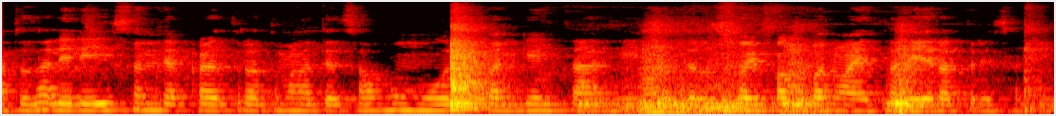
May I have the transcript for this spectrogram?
आता झालेली संध्याकाळ तर आता मला त्याचा होमवर्क पण घ्यायचा आहे नंतर स्वयंपाक बनवायचा आहे रात्रीसाठी.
